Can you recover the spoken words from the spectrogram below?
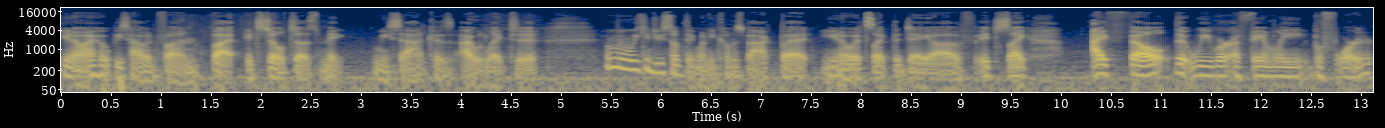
You know, I hope he's having fun, but it still does make me sad because I would like to. I mean, we can do something when he comes back, but you know, it's like the day of. It's like I felt that we were a family before.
